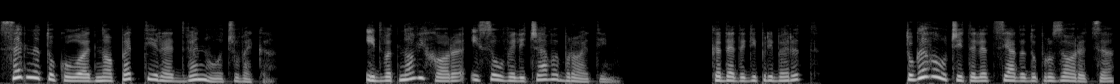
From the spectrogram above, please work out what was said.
Седнат около едно 5-2-0 човека. Идват нови хора и се увеличава броят им. Къде да ги приберат? Тогава учителят сяда до прозореца,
